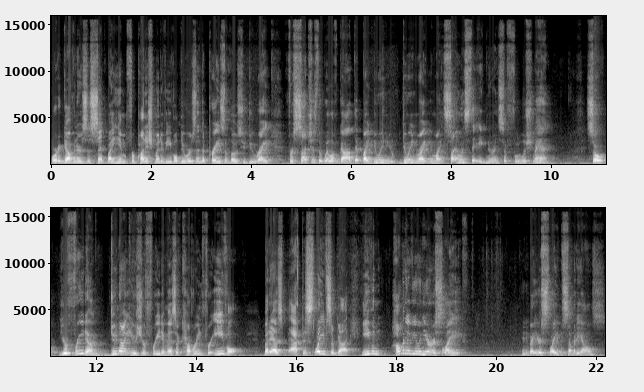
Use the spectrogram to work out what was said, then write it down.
or to governors as sent by him for punishment of evildoers and the praise of those who do right. For such is the will of God that by doing, doing right you might silence the ignorance of foolish men. So, your freedom, do not use your freedom as a covering for evil but as act as slaves of God. Even how many of you in here are a slave? Anybody here a slave to somebody else?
